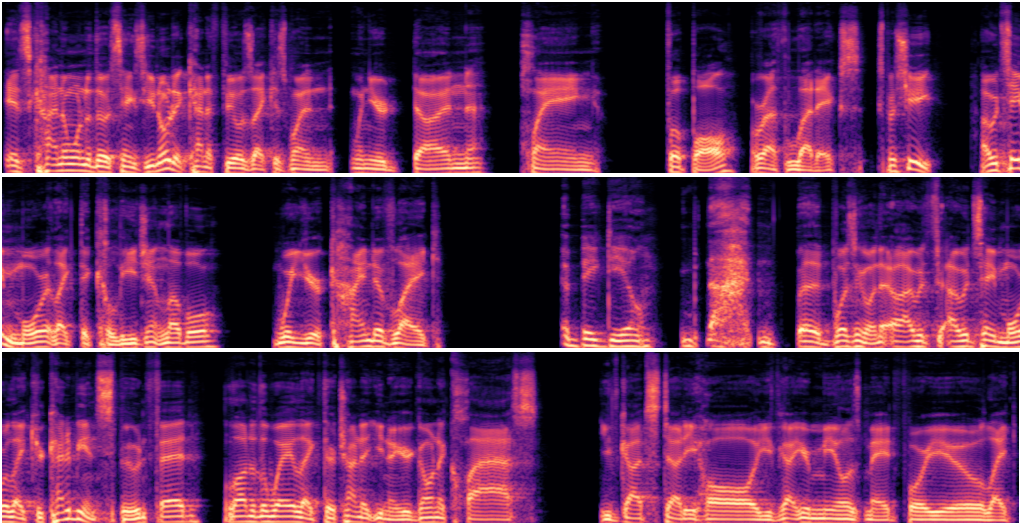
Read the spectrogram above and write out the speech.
it's kind of one of those things. You know what it kind of feels like is when, when you're done playing football or athletics, especially, I would say more at like the collegiate level, where you're kind of like, a big deal. Nah, but it wasn't going there. I would I would say more like you're kind of being spoon fed a lot of the way. Like they're trying to, you know, you're going to class, you've got study hall, you've got your meals made for you, like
